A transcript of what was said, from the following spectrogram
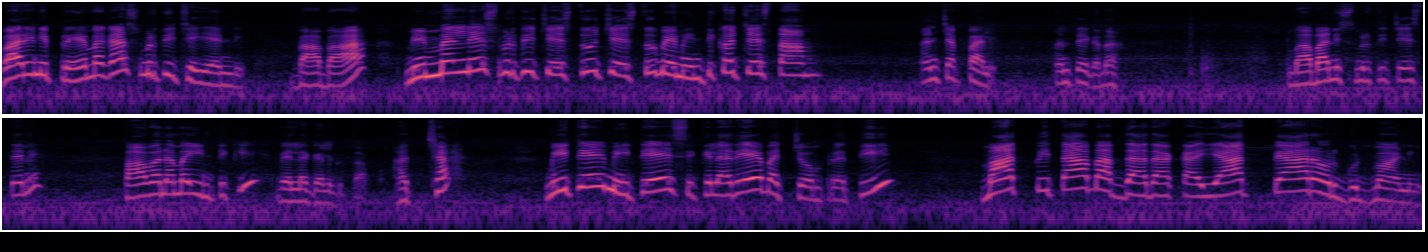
వారిని ప్రేమగా స్మృతి చేయండి. బాబా మిమ్మల్నే స్మృతి చేస్తూ చేస్తూ మేము ఇంటికి వచ్చేస్తాం అని చెప్పాలి. అంతే కదా? బాబాని స్మృతి చేస్తేనే పావనమై ఇంటికి వెళ్ళగలుగుతాం అచ్చా మీటే మీటే సికిలరే బచ్చోం ప్రతి मात पिता बाप दादा का याद प्यार और गुड मॉर्निंग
